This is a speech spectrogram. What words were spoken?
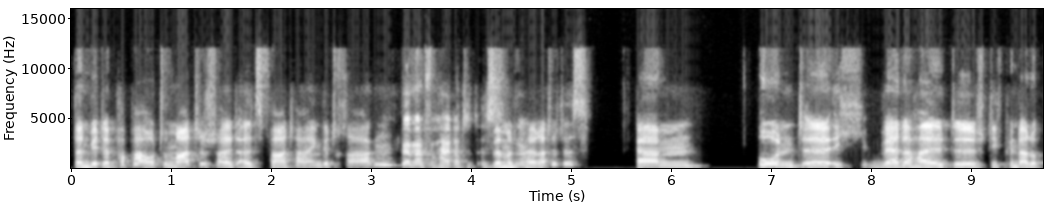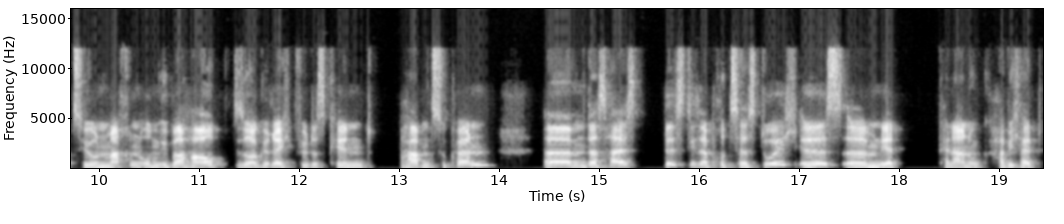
dann wird der Papa automatisch halt als Vater eingetragen. Wenn man verheiratet ist. Wenn man ne? verheiratet ist. Ähm, und äh, ich werde halt äh, Stiefkindadoption machen, um überhaupt Sorgerecht für das Kind haben zu können. Ähm, das heißt, bis dieser Prozess durch ist, ähm, ja, keine Ahnung, habe ich halt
